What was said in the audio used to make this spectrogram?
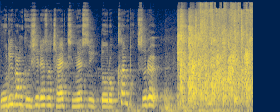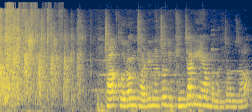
우리 반 교실에서 잘 지낼 수 있도록 큰 박수를. 자 그럼 자리는 저기 빈 자리에 한번 앉아보자.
